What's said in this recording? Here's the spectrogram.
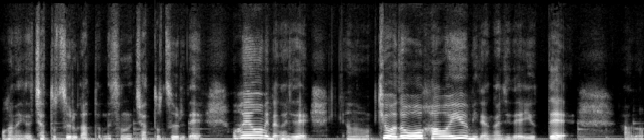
わかんないけど、チャットツールがあったんで、そのチャットツールで、おはようみたいな感じで、あの、今日はどう ?How are you? みたいな感じで言って、あの、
